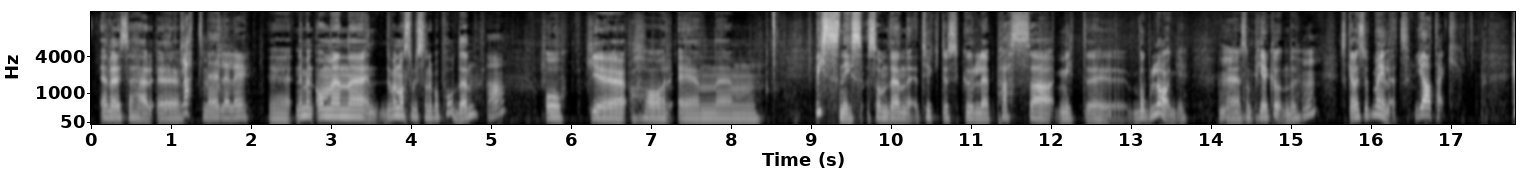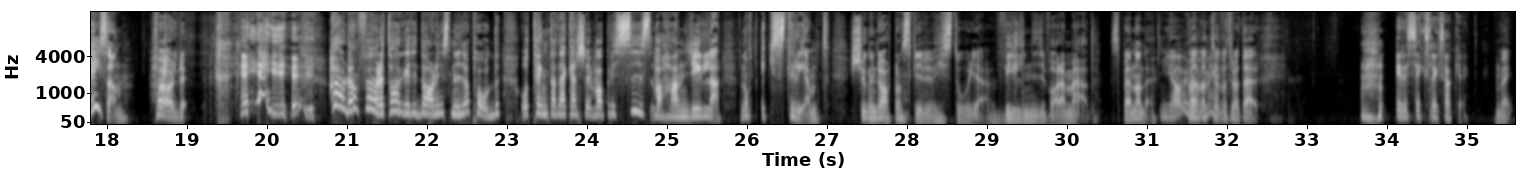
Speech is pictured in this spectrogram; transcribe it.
Eller så här. Eh, ett glatt mejl eller? eh, nej men om en, eh, det var någon som lyssnade på podden Ja. och eh, har en ehm, business som den tyckte skulle passa mitt eh, bolag eh, som PR-kund. Ska jag läsa upp mejlet? Ja tack. Hejsan! Hörde, Hej, hej. hörde om företaget i Darlings nya podd och tänkte att det här kanske var precis vad han gillar. Något extremt. 2018 skriver vi historia. Vill ni vara med? Spännande. Jag vill vad, vara vad, med. vad tror du att det är? Är det sexleksaker? Nej.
